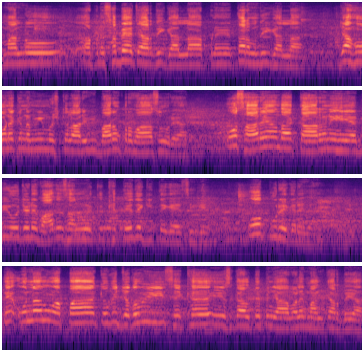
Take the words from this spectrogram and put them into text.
ਮੰਨ ਲਓ ਆਪਣੇ ਸੱਭਿਆਚਾਰ ਦੀ ਗੱਲ ਆ, ਆਪਣੇ ਧਰਮ ਦੀ ਗੱਲ ਆ, ਜਾਂ ਹੁਣ ਇੱਕ ਨਵੀਂ ਮੁਸ਼ਕਲ ਆ ਰਹੀ ਵੀ ਬਾਹਰੋਂ ਪ੍ਰਵਾਸ ਹੋ ਰਿਹਾ, ਉਹ ਸਾਰਿਆਂ ਦਾ ਕਾਰਨ ਇਹ ਹੈ ਵੀ ਉਹ ਜਿਹੜੇ ਵਾਅਦੇ ਸਾਨੂੰ ਇੱਕ ਖਿੱਤੇ ਦੇ ਕੀਤੇ ਗਏ ਸੀਗੇ, ਉਹ ਪੂਰੇ ਕਰੇ ਜਾਣ। ਤੇ ਉਹਨਾਂ ਨੂੰ ਆਪਾਂ, ਕਿਉਂਕਿ ਜਦੋਂ ਵੀ ਸਿੱਖ ਇਸ ਗੱਲ ਤੇ ਪੰਜਾਬ ਵਾਲੇ ਮੰਗ ਕਰਦੇ ਆ,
